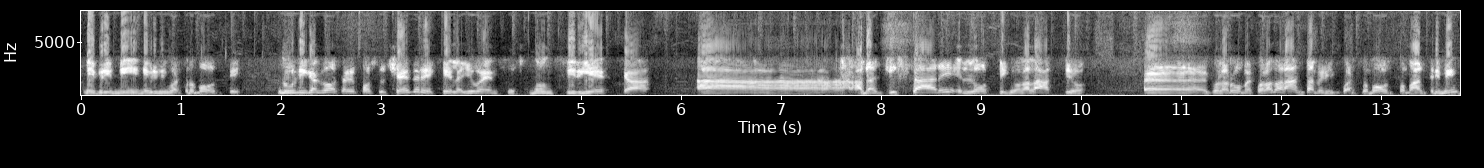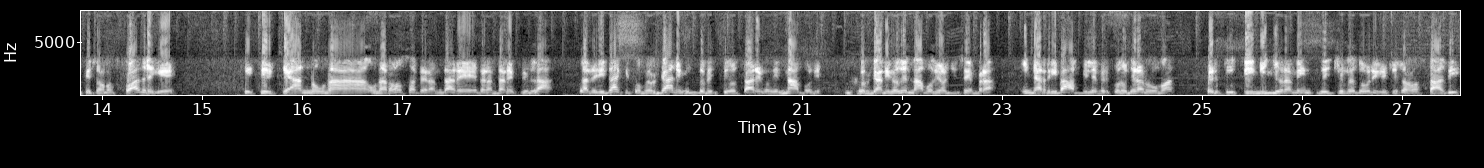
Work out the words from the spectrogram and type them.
nei primi, nei primi quattro posti. L'unica cosa che può succedere è che la Juventus non si riesca a, ad aggiustare e lotti con la Lazio, eh, con la Roma e con l'Atalanta per il quarto posto, ma altrimenti sono squadre che, che, che hanno una, una, rosa per andare, per andare più in là. La verità è che come organico tu dovresti lottare con il Napoli. L'organico del Napoli oggi sembra inarrivabile per quello della Roma, per tutti i miglioramenti dei giocatori che ci sono stati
